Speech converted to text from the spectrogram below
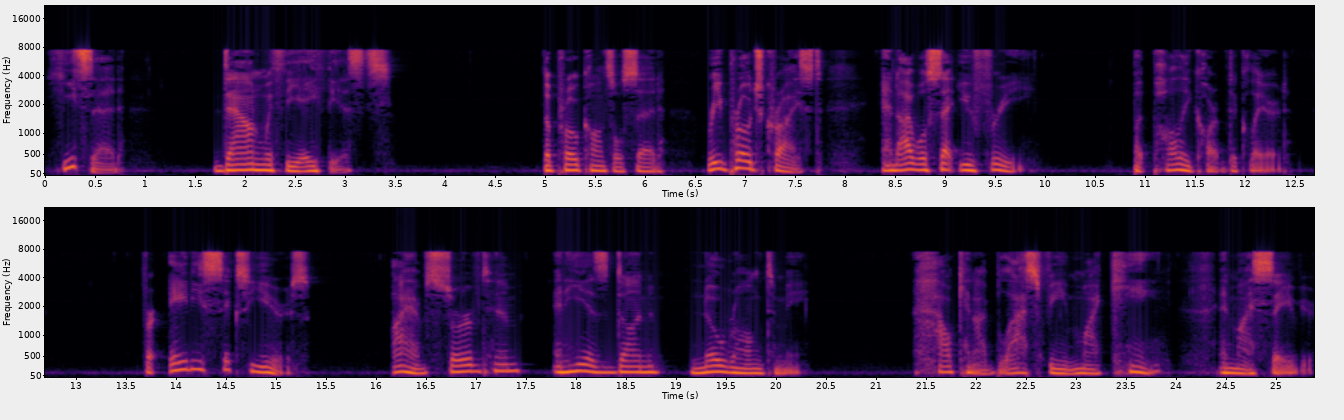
he said, Down with the atheists. The proconsul said, Reproach Christ, and I will set you free. But Polycarp declared, For eighty six years I have served him, and he has done no wrong to me. How can I blaspheme my king and my savior?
